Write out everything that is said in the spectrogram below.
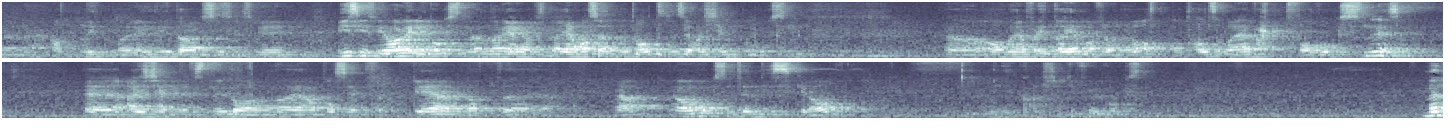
Men 18-19-åring i dag så syns vi Vi syns vi var veldig voksne. Når jeg, da jeg var 17,5, syntes jeg var kjempevoksen. Og når jeg flytta hjemmefra da jeg var 18,5, så var jeg i hvert fall voksen, liksom. Eh, erkjennelsen i dag når jeg har passert 40, er vel at eh, ja, jeg var voksen til en viss grad. Men kanskje ikke fullvoksen. Men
